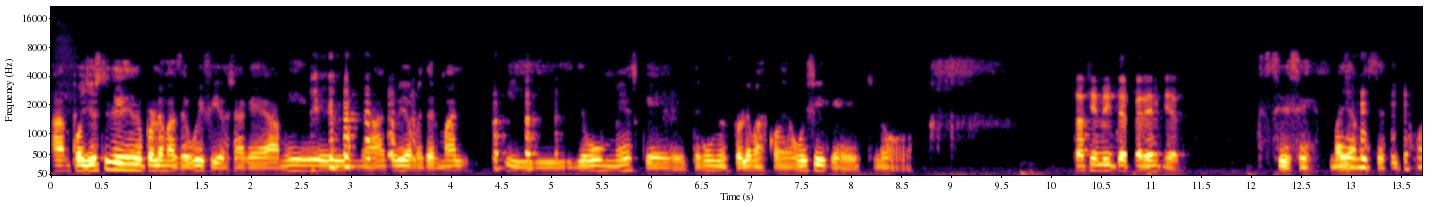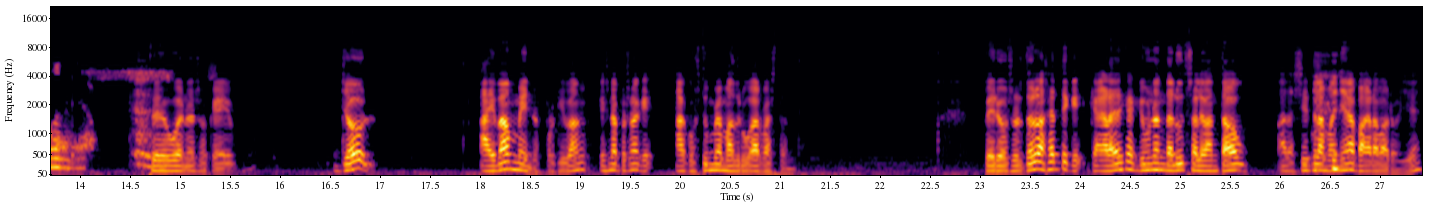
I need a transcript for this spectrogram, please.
Ah, pues yo estoy teniendo problemas de wifi, o sea que a mí me han debido meter mal y llevo un mes que tengo unos problemas con el wifi que esto no... Está haciendo interferencias. Sí, sí, vaya mesecito, madre mía. Pero bueno, eso que. Yo. A Iván menos, porque Iván es una persona que acostumbra a madrugar bastante. Pero sobre todo la gente que, que agradezca que un andaluz se ha levantado a las 7 de la mañana para grabar hoy, ¿eh?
